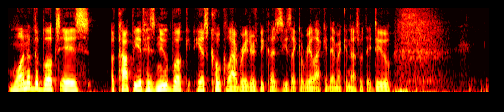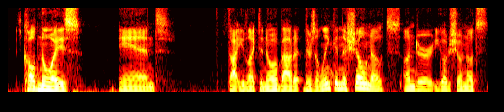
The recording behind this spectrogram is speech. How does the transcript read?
one of the books is a copy of his new book. He has co-collaborators because he's like a real academic, and that's what they do. It's called Noise, and thought you'd like to know about it. There's a link in the show notes under. You go to show notes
